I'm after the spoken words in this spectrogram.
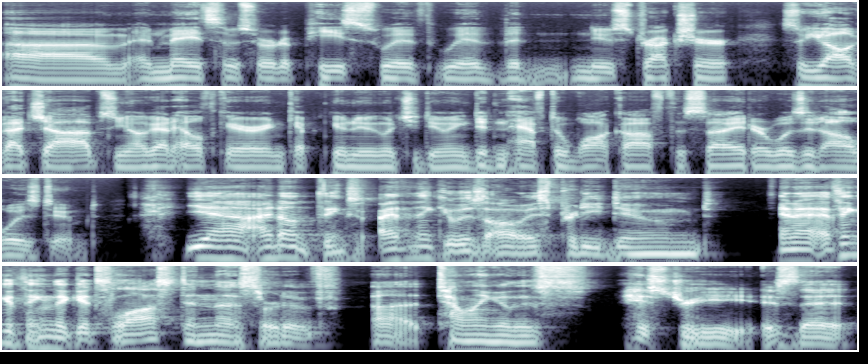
Um, and made some sort of peace with with the new structure. So you all got jobs, and you all got healthcare, and kept doing what you're doing. Didn't have to walk off the site, or was it always doomed? Yeah, I don't think so. I think it was always pretty doomed. And I think a thing that gets lost in the sort of uh, telling of this history is that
